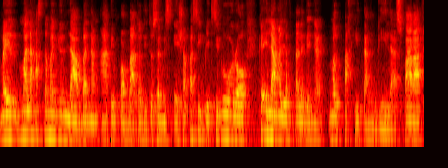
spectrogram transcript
may malakas naman yung laban ng ating pambato dito sa Miss Asia Pacific. Siguro, kailangan lang talaga niya magpakitang gilas para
